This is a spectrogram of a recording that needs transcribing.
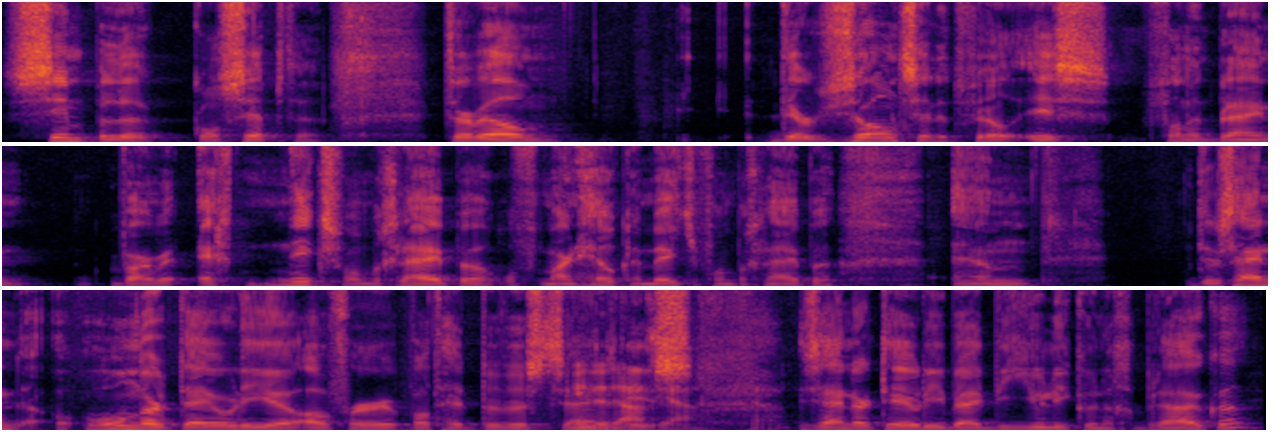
simpele concepten. Terwijl er zo ontzettend veel is van het brein waar we echt niks van begrijpen, of maar een heel klein beetje van begrijpen. Um, er zijn honderd theorieën over wat het bewustzijn Inderdaad, is. ja, ja. Zijn er theorieën bij die jullie kunnen gebruiken?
